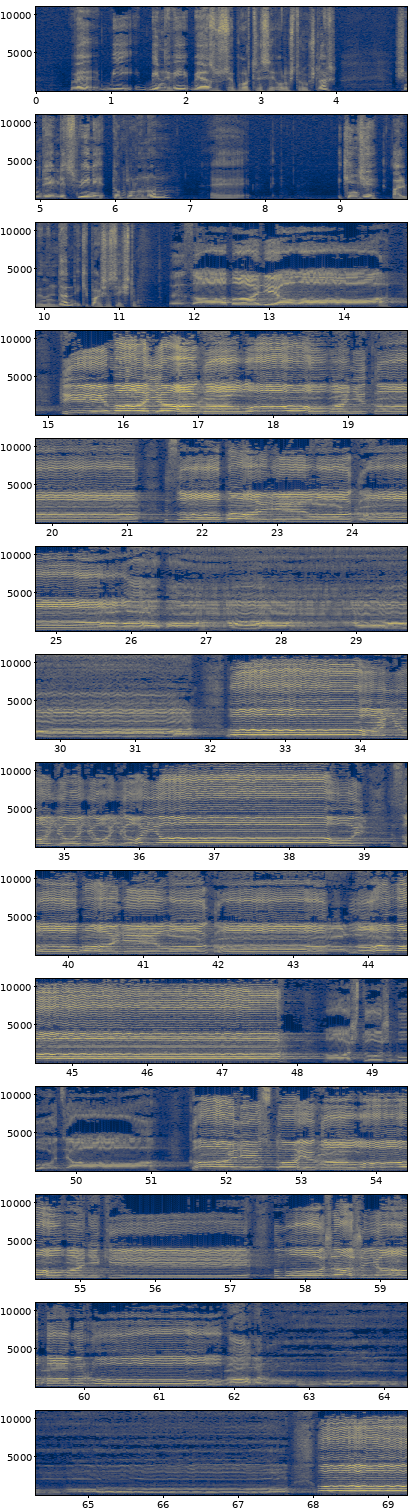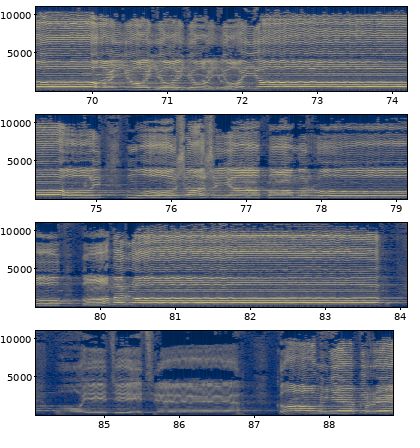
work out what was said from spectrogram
ve bir, bir nevi Beyaz Rusya portresi oluşturmuşlar. Şimdi Litvini topluluğunun e, ikinci albümünden iki parça seçtim. Заболела ты моя голованька, Можа ж я помру,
